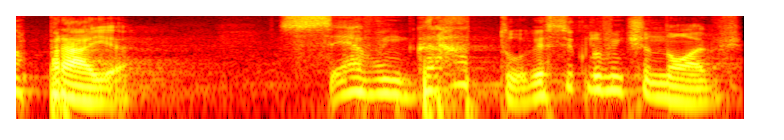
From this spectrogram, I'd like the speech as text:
na praia. Servo ingrato. Versículo 29.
